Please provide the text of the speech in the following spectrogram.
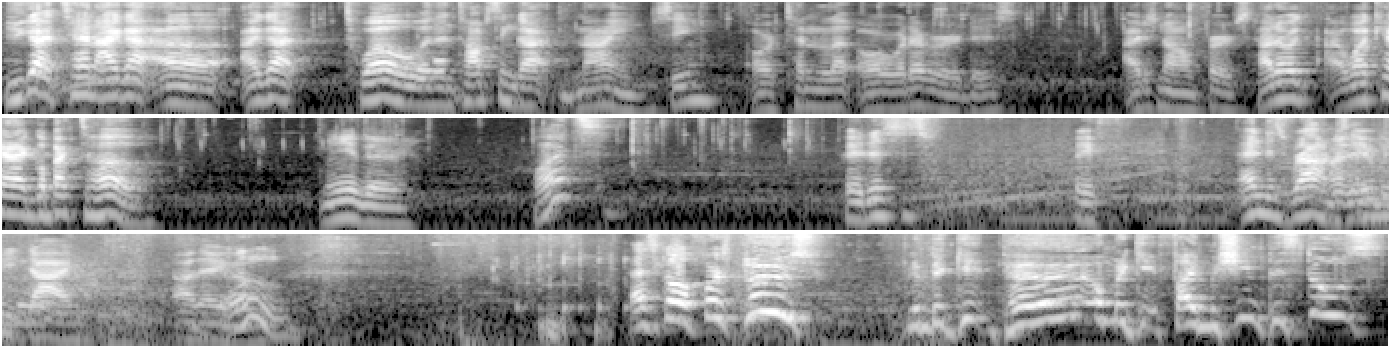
You got ten. I got uh. I got twelve, and then Thompson got nine. See, or 10, 11, or whatever it is. I just know I'm first. How do I? Why can't I go back to hub? me neither. What? Hey, this is. Wait. f- End this round. I So everybody it. die. Oh, there you go. Me. Let's go. First place. Let me get paid. I'm gonna get five machine pistols.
